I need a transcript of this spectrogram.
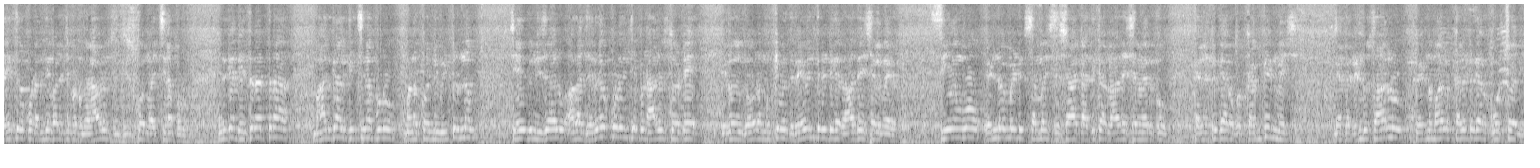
రైతులు కూడా అందివలసినటువంటి ఆలోచన తీసుకొని వచ్చినప్పుడు. ఎందుకంటే ఇతరత్ర మార్గాలకు ఇచ్చినప్పుడు మనం కొన్ని వింటున్నాం చేదు నిజాలు అలా జరగకూడదని చెప్పిన ఆలోచనతోటే ఈరోజు గౌరవ ముఖ్యమంత్రి రేవంత్ రెడ్డి గారి ఆదేశాల మేరకు సీఎంఓ ఎండోమెంట్కి సంబంధించిన శాఖ అధికారుల ఆదేశాల మేరకు కలెక్టర్ గారు ఒక కంపెనీ వేసి గత రెండు సార్లు రెండు మార్లు కలెక్టర్ గారు కూర్చొని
